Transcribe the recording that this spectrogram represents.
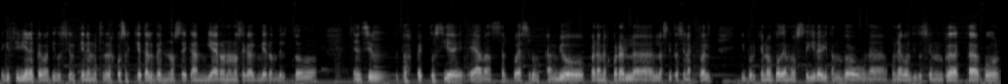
de que si bien esta constitución tiene muchas de las cosas que tal vez no se cambiaron o no se cambiaron del todo, en ciertos aspectos sí es, avanzar, puede hacer un cambio para mejorar la, la, situación actual y porque no podemos seguir evitando una, una constitución redactada por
